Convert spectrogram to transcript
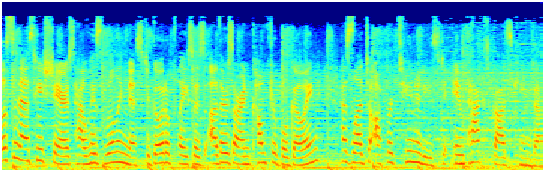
Listen as he shares how his willingness to go to places others are uncomfortable going has led to opportunities to impact God's kingdom.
